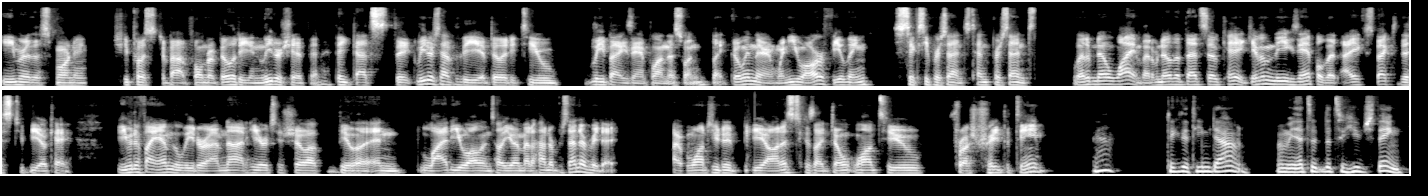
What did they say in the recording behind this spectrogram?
Emer this morning. She posted about vulnerability in leadership. And I think that's the leaders have the ability to lead by example on this one. Like go in there and when you are feeling 60%, 10%, let them know why. Let them know that that's okay. Give them the example that I expect this to be okay. Even if I am the leader, I'm not here to show up and lie to you all and tell you I'm at 100% every day. I want you to be honest because I don't want to frustrate the team. Yeah. Take the team down. I mean, that's a that's a huge thing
